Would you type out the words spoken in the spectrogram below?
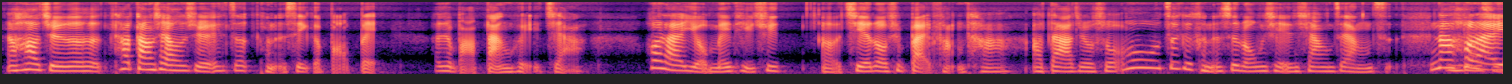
然后他觉得他当下就觉得，这可能是一个宝贝。他就把它搬回家。后来有媒体去呃揭露去拜访他啊，大家就说哦，这个可能是龙涎香这样子。那后来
